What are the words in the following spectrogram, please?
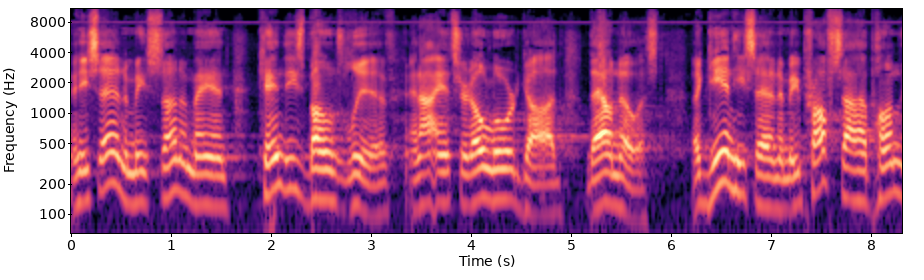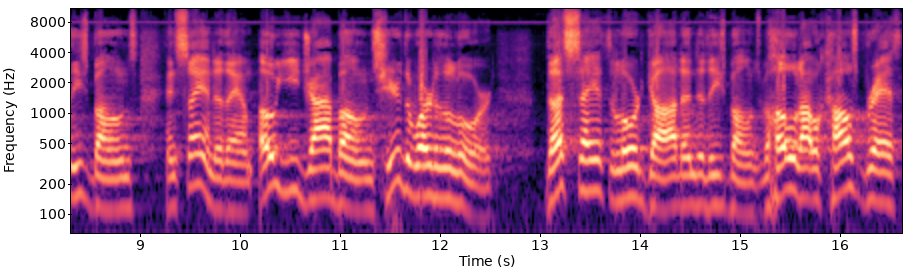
And he said unto me, Son of man, can these bones live? And I answered, O Lord God, thou knowest. Again he said unto me, Prophesy upon these bones, and say unto them, O ye dry bones, hear the word of the Lord. Thus saith the Lord God unto these bones Behold, I will cause breath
